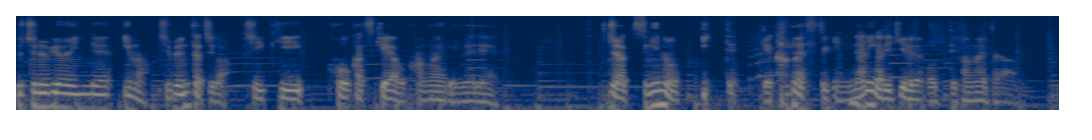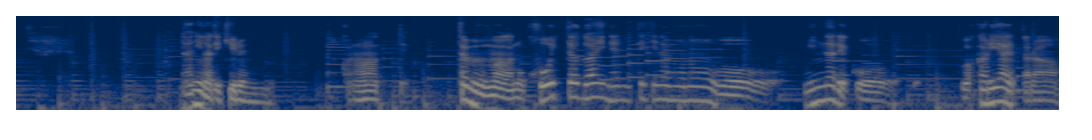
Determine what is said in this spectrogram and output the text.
うちの病院で今自分たちが地域包括ケアを考える上で、じゃあ次の一手って考えた時に何ができるだろうって考えたら、何ができるのかなって。多分まああの、こういった概念的なものをみんなでこう、分かり合えたら、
